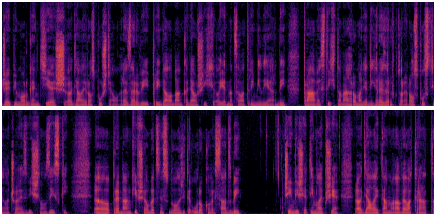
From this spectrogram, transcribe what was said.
JP Morgan tiež e, ďalej rozpúšťal rezervy, pridala banka ďalších 1,3 miliardy práve z týchto nahromadených rezerv, ktoré rozpustila, čo aj zvyšilo zisky. Pre banky všeobecne sú dôležité úrokové sadzby, čím vyššie, tým lepšie. E, ďalej tam e, veľakrát e,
